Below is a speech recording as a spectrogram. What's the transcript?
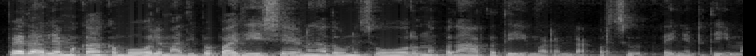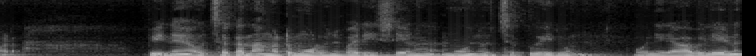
ഇപ്പോൾ ഏതായാലും നമുക്ക് ആക്കം പോലെ മതി. ഇപ്പോൾ പരീക്ഷയാണ്. അതുകൊണ്ട് ചോറൊന്നും ഇപ്പോൾ നേരത്തെ തീമടണ്ട കുറച്ച് കഴിഞ്ഞിട്ട് തീമട പിന്നെ ഉച്ചക്കന്ന് അങ്ങോട്ട് മോളിന് പരീക്ഷയാണ്. മോന് ഉച്ചയ്ക്ക് വരും. മോന് രാവിലെയാണ്.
